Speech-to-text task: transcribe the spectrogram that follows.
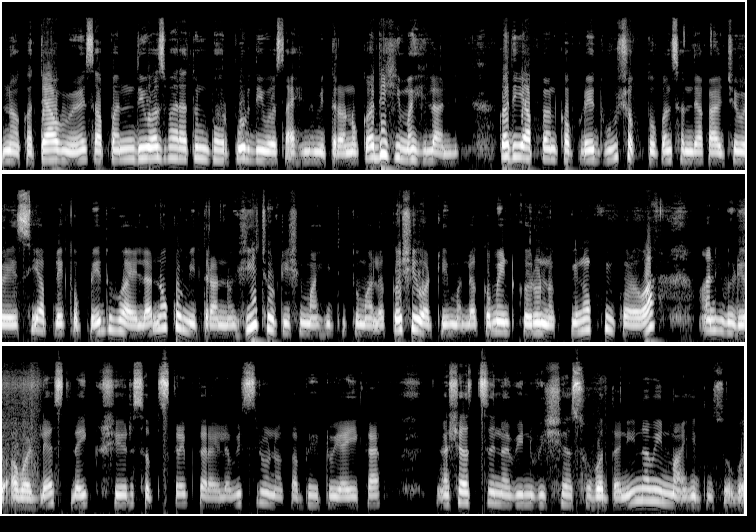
नका. त्यावेळेस आपण दिवसभरातून भरपूर दिवस आहे ना मित्रांनो? कधीही महिलांनी कधी आपण कपडे धुवू शकतो पण संध्याकाळच्या वेळेसही आपले कपडे धुवायला नको मित्रांनो. ही छोटीशी माहिती तुम्हाला कशी वाटली मला कमेंट करून नक्की नक्की कळवा. आणि व्हिडिओ आवडल्यास आवडल्यास लाईक शेअर सबस्क्राईब करायला विसरू नका. भेटूया एका अशाच नवीन विषयासोबत आणि नवीन माहितीसोबत.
